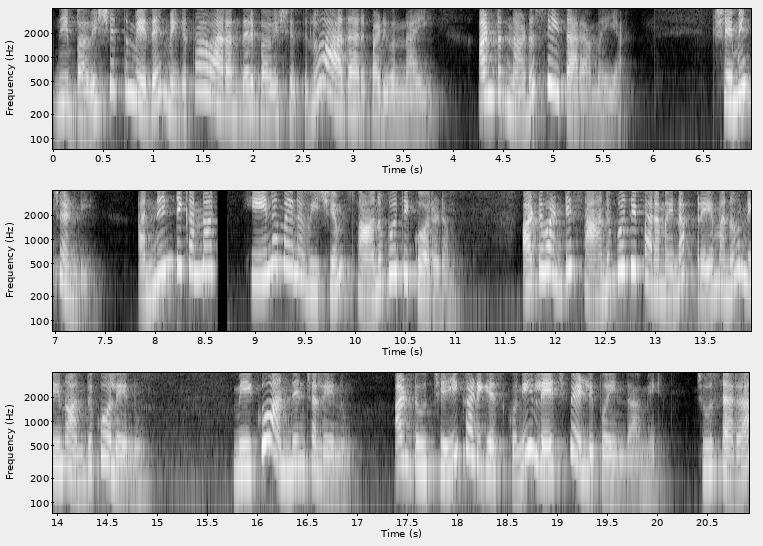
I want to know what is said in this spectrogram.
నీ భవిష్యత్తు మీదే మిగతా వారందరి భవిష్యత్తులు ఆధారపడి ఉన్నాయి. అంటున్నాడు సీతారామయ్య. క్షమించండి. అన్నింటికన్నా హీనమైన విషయం సానుభూతి కోరడం. అటువంటి సానుభూతిపరమైన ప్రేమను నేను అందుకోలేను. మీకు అందించలేను అంటూ చేయి కడిగేసుకొని లేచి వెళ్ళిపోయింది ఆమె చూసారా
